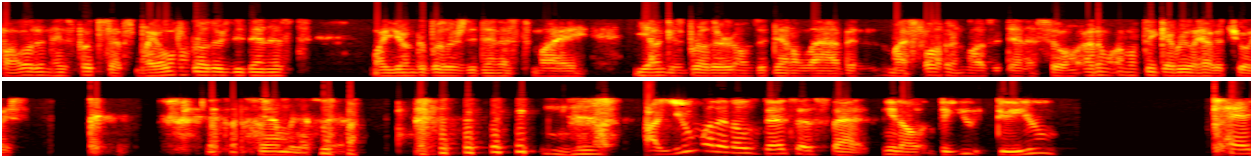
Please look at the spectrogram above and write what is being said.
followed in his footsteps. My older brother's a dentist my younger brother's a dentist. My youngest brother owns a dental lab, and my father-in-law's a dentist. So I don't, I don't think I really have a choice. it's a family affair. mm-hmm. Are you one of those dentists that you know? Do you do you can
